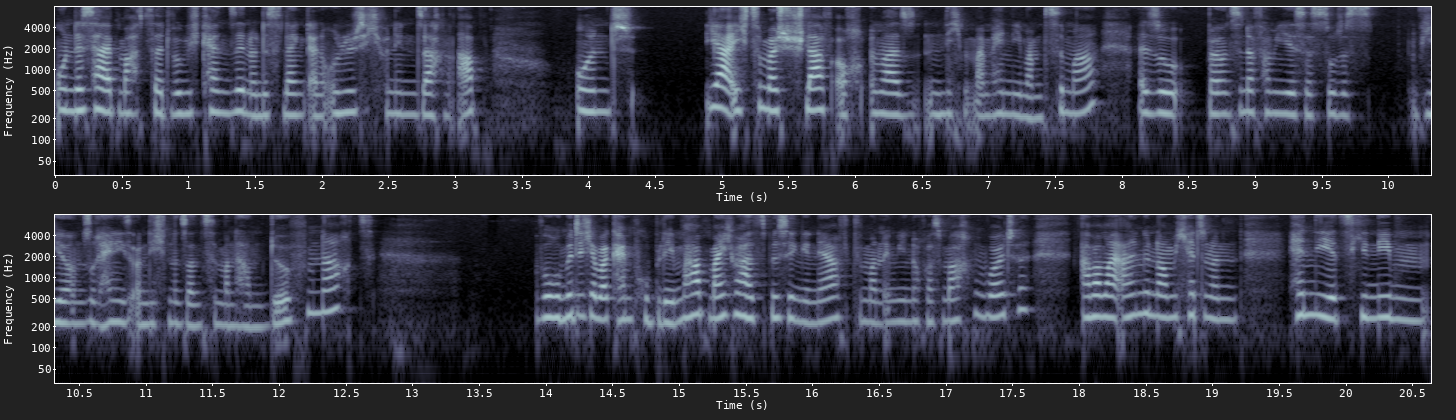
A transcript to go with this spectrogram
Und deshalb macht es halt wirklich keinen Sinn und es lenkt einen unnötig von den Sachen ab. Und ja, ich zum Beispiel schlafe auch immer nicht mit meinem Handy in meinem Zimmer. Also bei uns in der Familie ist das so, dass wir unsere Handys auch nicht in unseren Zimmern haben dürfen nachts womit ich aber kein Problem habe. Manchmal hat es ein bisschen genervt, wenn man irgendwie noch was machen wollte. Aber mal angenommen, ich hätte mein Handy jetzt hier neben,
